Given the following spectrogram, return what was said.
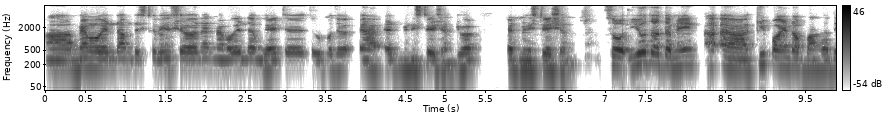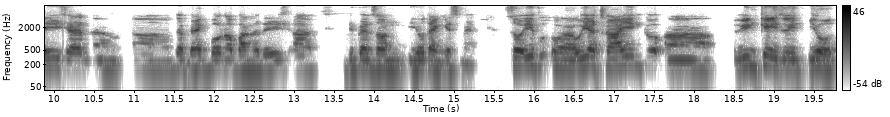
uh, memorandum distribution and memorandum letter to project uh, administration your administration. So youth are the main uh, uh, key point of Bangladesh and um, uh, the backbone of Bangladesh uh, depends on youth engagement. So if uh, we are trying to uh, linkage with youth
